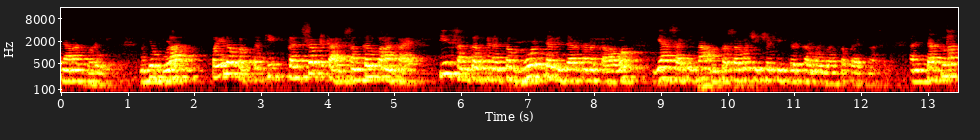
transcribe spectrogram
ज्ञानात भर होईल. म्हणजे मुळात पहिलं फक्त की कन्सेप्ट काय संकल्पना काय ती संकल्पनेचं मूळ त्या विद्यार्थ्यांना कळावं यासाठीचा आमचा सर्व शिक्षक शिक्षण कर्मयोगांचा प्रयत्न असेल. आणि त्यातूनच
